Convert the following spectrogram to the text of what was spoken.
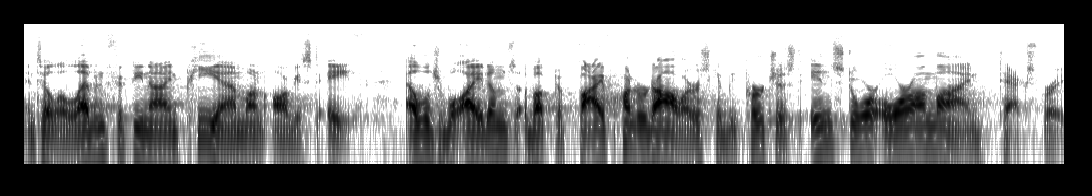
until 11:59 p.m. on August 8th. Eligible items of up to $500 can be purchased in-store or online tax-free.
